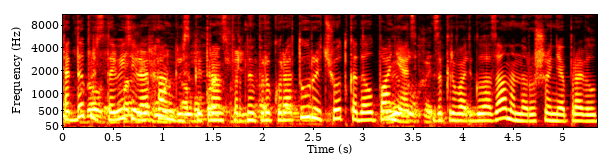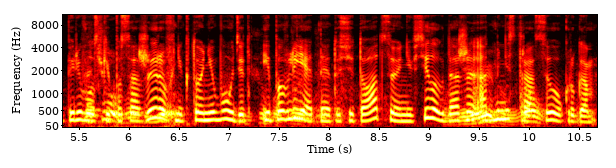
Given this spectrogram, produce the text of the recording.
Тогда представитель Архангельской транспортной прокуратуры четко дал понять, закрывать глаза на нарушение правил перевозки пассажиров никто не будет, и повлиять на эту ситуацию не в силах даже администрации округа.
